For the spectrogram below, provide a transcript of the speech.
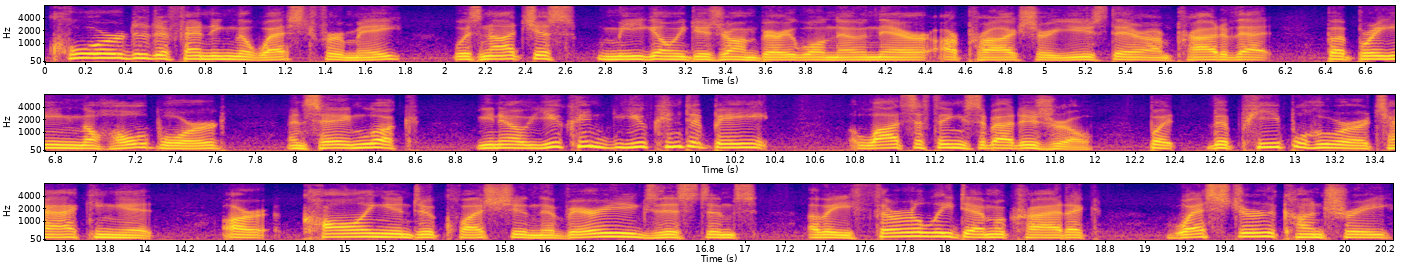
core to defending the West for me was not just me going to Israel. I'm very well known there. Our products are used there. I'm proud of that. But bringing the whole board and saying, look, you know, you can you can debate lots of things about Israel, but the people who are attacking it are calling into question the very existence of a thoroughly democratic Western country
